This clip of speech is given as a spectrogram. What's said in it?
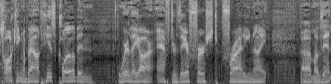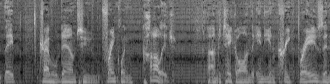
talking about his club and where they are after their first Friday night um, event. They traveled down to Franklin College um, to take on the Indian Creek Braves. And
